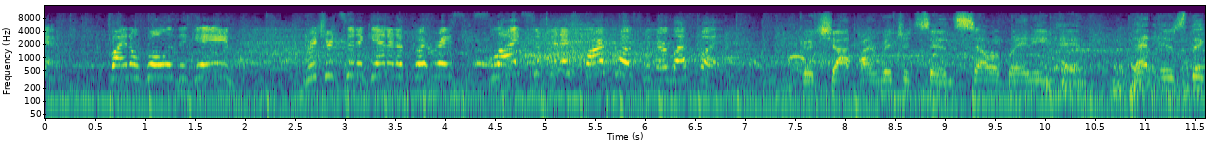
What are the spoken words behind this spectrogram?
kick. Final goal of the game. Richardson again in a foot race, Good shot by Richardson, celebrating, and that is the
